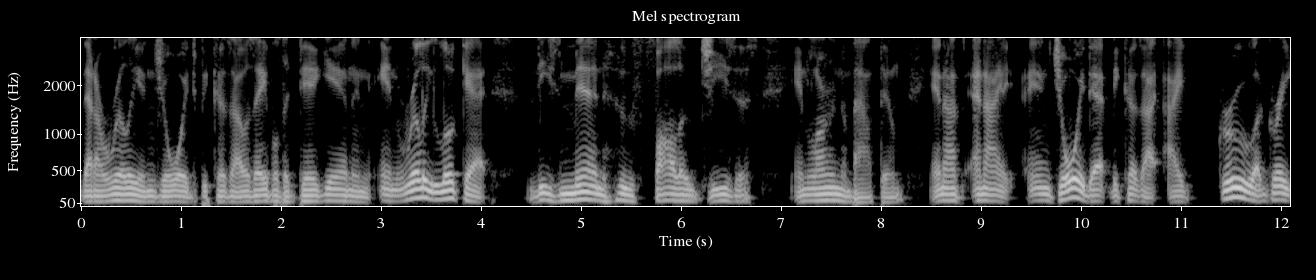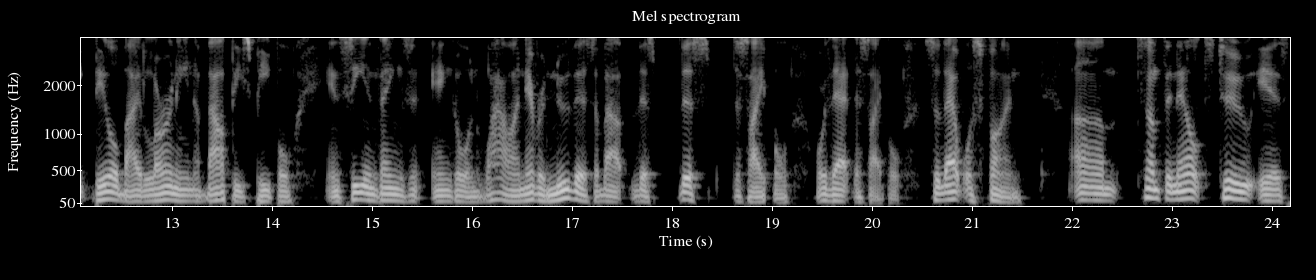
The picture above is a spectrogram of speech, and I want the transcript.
that I really enjoyed because I was able to dig in and, and really look at these men who followed Jesus and learn about them. And I, and I enjoyed that because I, I grew a great deal by learning about these people and seeing things and going, wow, I never knew this about this, this disciple or that disciple. So that was fun. Um, something else too is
